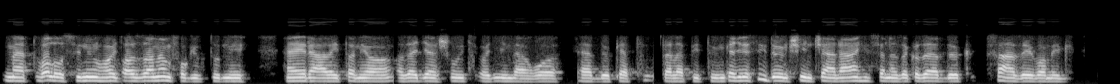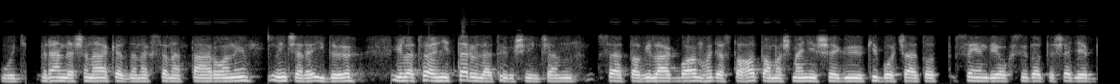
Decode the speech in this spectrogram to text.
mert valószínű, hogy azzal nem fogjuk tudni helyreállítani az egyensúlyt, hogy mindenhol erdőket telepítünk. Egyrészt időnk sincsen rá, hiszen ezek az erdők száz év, amíg úgy rendesen elkezdenek szenet tárolni. Nincs erre idő, illetve ennyi területünk sincsen szerte a világban, hogy ezt a hatalmas mennyiségű kibocsátott széndiokszidot és egyéb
